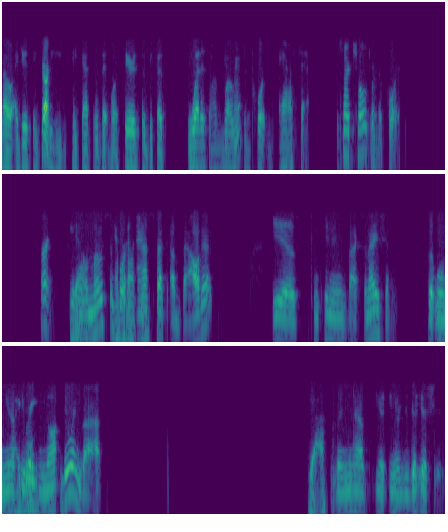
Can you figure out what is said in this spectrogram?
So I do think Sure. that we need to take that a little bit more seriously because what is our most important asset? It's our children, of course. Right. You well, the know, most important not doing- aspect about it is continuing the vaccination. But when you have I people agree. not doing that, yeah. then you have you, you know you get issues.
